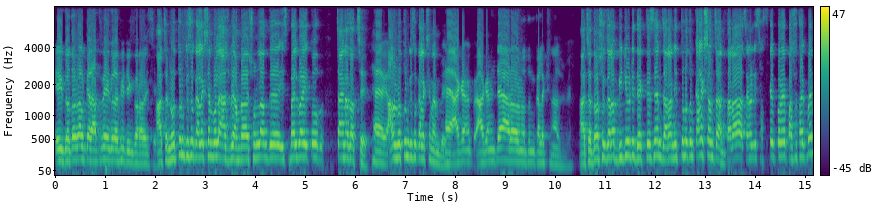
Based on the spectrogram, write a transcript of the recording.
এই গতকালকে রাত্রে এগুলো ফিটিং করা হয়েছে। আচ্ছা নতুন কিছু কালেকশন বলে আসবে। আমরা শুনলাম যে ইসমাইল ভাই তো চায়না যাচ্ছে। হ্যাঁ। আরও নতুন কিছু কালেকশন আনবে। হ্যাঁ আগামীতে আরও নতুন কালেকশন আসবে। আচ্ছা দর্শক যারা ভিডিওটি দেখতেছেন যারা নিত্য নতুন কালেকশন চান তারা চ্যানেলটি সাবস্ক্রাইব করে পাশে থাকবেন।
